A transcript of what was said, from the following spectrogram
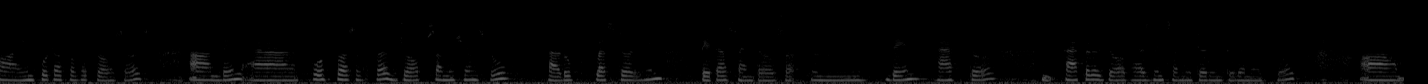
uh, input of our process. And then uh, post processor job submissions to Hadoop cluster in data centers. Um, then after after the job has been submitted into the network. Um,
